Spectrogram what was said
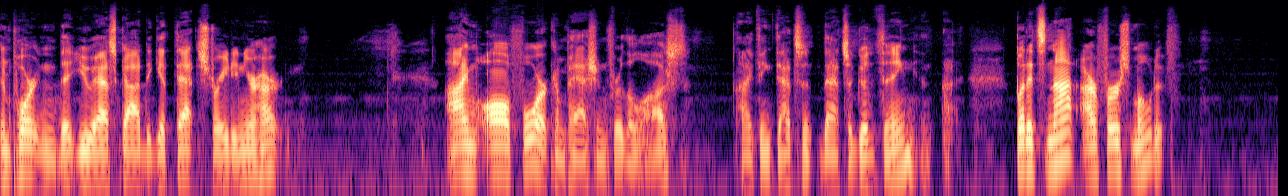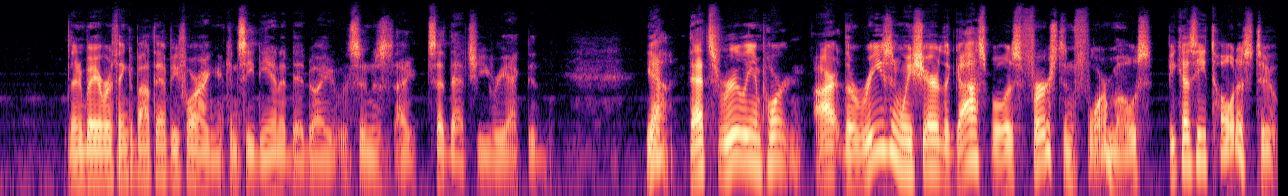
important that you ask God to get that straight in your heart. I'm all for compassion for the lost. I think that's a, that's a good thing, but it's not our first motive. Anybody ever think about that before? I can see Deanna did. I, as soon as I said that, she reacted. Yeah, that's really important. Our the reason we share the gospel is first and foremost because He told us to.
